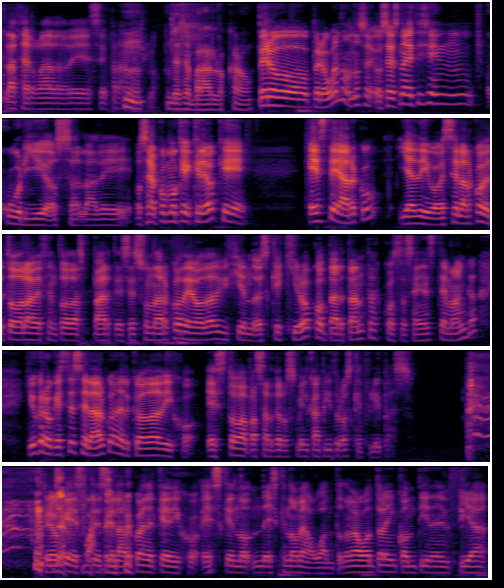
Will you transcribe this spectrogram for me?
La cerrada de separarlo. Hmm, de separarlos, claro. Pero, pero bueno, no sé. O sea, es una decisión curiosa la de. O sea, como que creo que este arco, ya digo, es el arco de toda la vez en todas partes. Es un arco de Oda diciendo, es que quiero contar tantas cosas en este manga. Yo creo que este es el arco en el que Oda dijo, esto va a pasar de los mil capítulos que flipas. Creo que este es el arco en el que dijo, es que no, es que no me aguanto, no me aguanto la incontinencia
